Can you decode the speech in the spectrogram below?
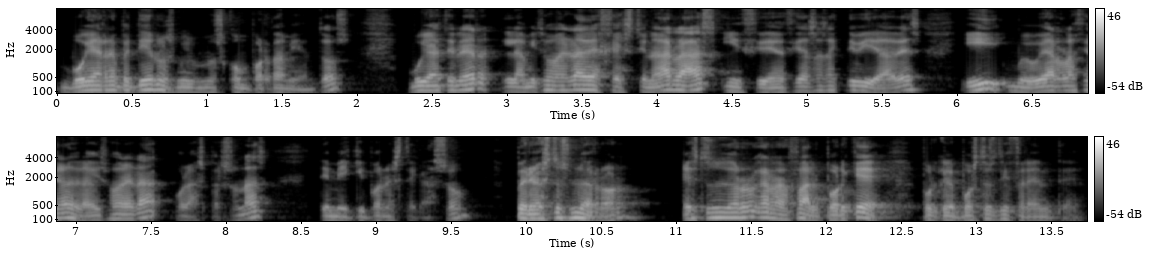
voy a repetir los mismos comportamientos, voy a tener la misma manera de gestionar las incidencias, las actividades y me voy a relacionar de la misma manera con las personas de mi equipo en este caso. Pero esto es un error. Esto es un error garrafal. ¿Por qué? Porque el puesto es diferente.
